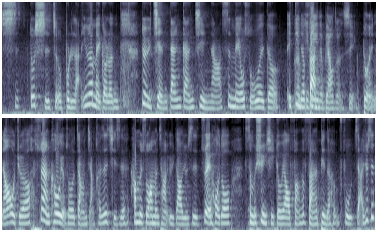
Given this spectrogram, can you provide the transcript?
是都实则不然，因为每个人对于简单干净啊是没有所谓的一定的一定的标准性。对，然后我觉得虽然客户有时候这样讲，可是其实他们说他们常遇到就是最后都什么讯息都要放，反而变得很复杂。就是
